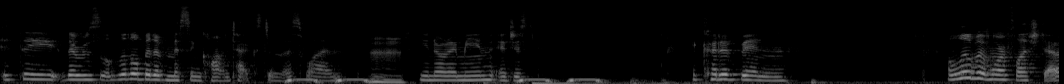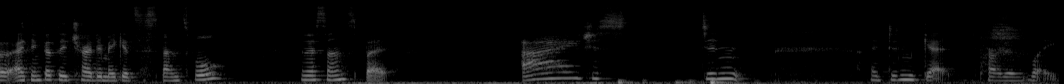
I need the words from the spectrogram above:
it the there was a little bit of missing context in this one. Mm, You know what I mean? It just it could have been a little bit more fleshed out. I think that they tried to make it suspenseful in a sense, but I just didn't I didn't get part of like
